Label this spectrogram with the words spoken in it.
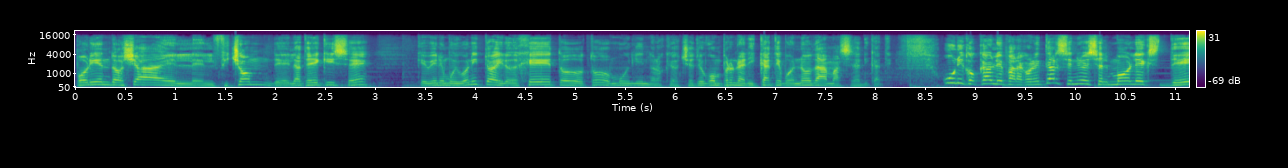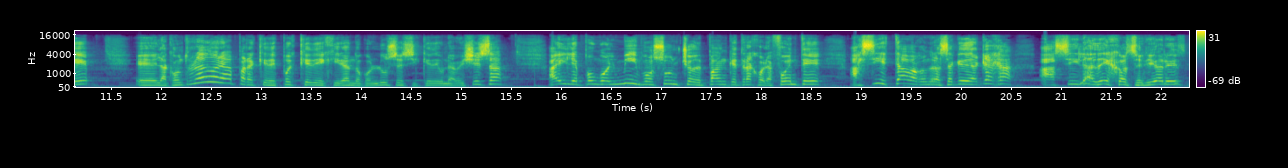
poniendo ya el, el fichón del ATX. ¿eh? Que viene muy bonito, ahí lo dejé, todo, todo muy lindo nos quedó. Che, tengo que comprar un alicate porque no da más ese alicate. Único cable para conectar, señor, es el Molex de eh, la controladora para que después quede girando con luces y quede una belleza. Ahí le pongo el mismo suncho de pan que trajo la fuente. Así estaba cuando la saqué de la caja, así la dejo, señores.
